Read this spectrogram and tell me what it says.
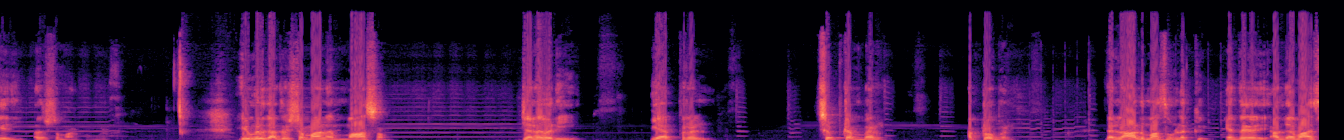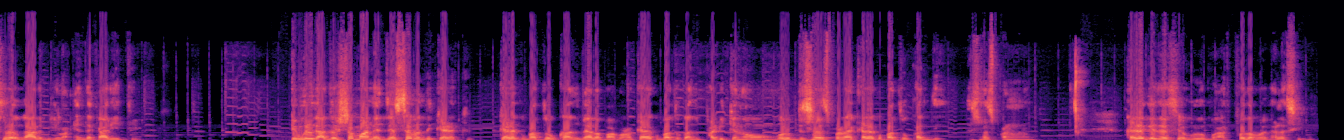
தேதி அதிர்ஷ்டமாக இருக்கும் உங்களுக்கு. இவங்களுக்கு அதிர்ஷ்டமான மாதம் ஜனவரி ஏப்ரல் செப்டம்பர் அக்டோபர். இந்த நாலு மாதம் லக்கு. எந்த அந்த மாதத்தில் அவங்க ஆரம்பிக்கலாம். எந்த காரியத்தையும். இவங்களுக்கு அதிர்ஷ்டமான திசை வந்து கிழக்கு. கிழக்கு பார்த்து உட்காந்து வேலை பார்க்கணும். கிழக்கு பார்த்து உட்காந்து படிக்கணும். ஒரு பிஸ்னஸ் பண்ணால் கிழக்கு பார்த்து உட்காந்து பிஸ்னஸ் பண்ணணும். கிழக்கு திசை உங்களுக்கு ரொம்ப அற்புதமாக வேலை செய்யும்.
